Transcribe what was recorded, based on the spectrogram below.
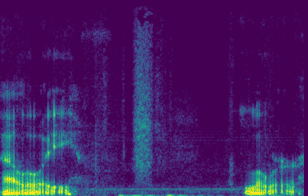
alloy lower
